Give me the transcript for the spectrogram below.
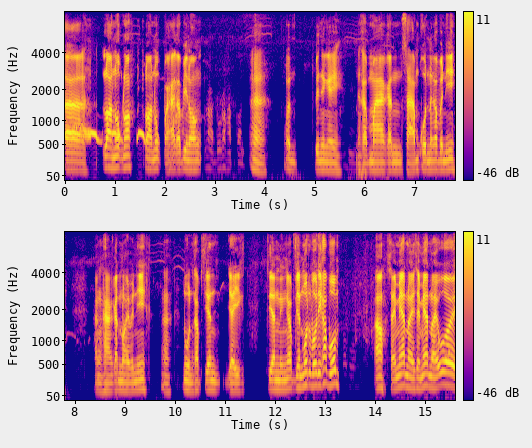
เอ่อล่อนกเนาะล่อนกป่าครับพี่น้องลาดดูรหัสก่อนอ่าว่าเป็นยังไงนะครับ มากันสามคนนะครับวันนี้ ห่างๆกันหน่อยวันนี้อ่านู่นครับเซียนใหญ่เซียนหนึ่งครับเซียนมดสวัสดีครับผมเอาใส่แมสหน่อยใส่แมสหน่อยโอ้ย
